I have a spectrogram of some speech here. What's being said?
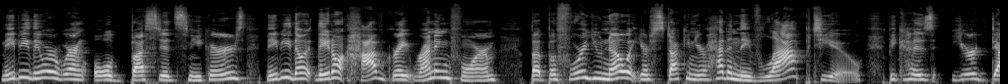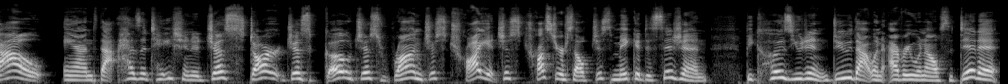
Maybe they were wearing old busted sneakers. Maybe they don't have great running form, but before you know it, you're stuck in your head and they've lapped you because your doubt and that hesitation to just start, just go, just run, just try it, just trust yourself, just make a decision because you didn't do that when everyone else did it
